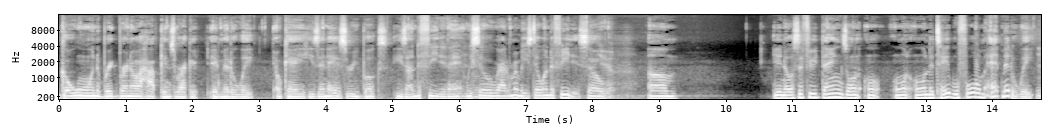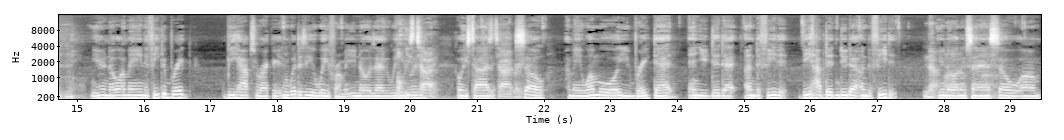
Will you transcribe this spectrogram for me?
go on to break Bernard Hopkins' record at middleweight. Okay, he's in the history books. He's undefeated, and we still gotta remember he's still undefeated. So yeah, you know, it's a few things on on on, on the table for him at middleweight. Mm-hmm. You know, I mean, if he could break B Hop's record, and what is he away from it? You know exactly. What Oh, he, he's tied. Oh, he's tied. He's tied right so I mean, one more, you break that, Mm-hmm. and you did that undefeated. B Hop didn't do that undefeated. no, You know uh, what I'm saying? So, um,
